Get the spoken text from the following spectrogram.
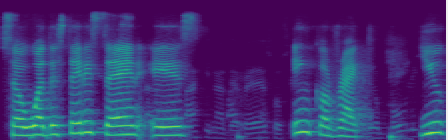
So what the state is saying is incorrect. You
